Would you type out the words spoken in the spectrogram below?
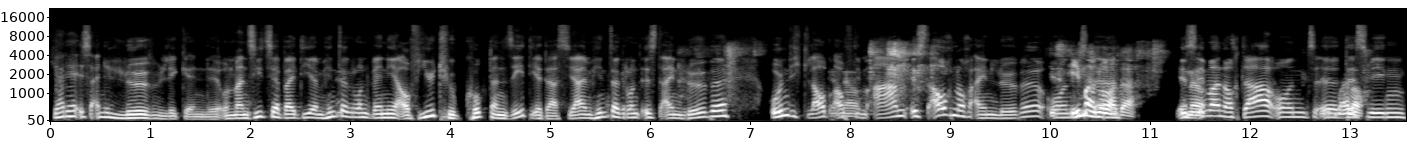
ja, der ist eine Löwenlegende. Und man sieht es ja bei dir im Hintergrund, wenn ihr auf YouTube guckt, dann seht ihr das, ja. Im Hintergrund ist ein Löwe und ich glaube, genau. auf dem Arm ist auch noch ein Löwe. Ist und, immer noch äh, da. Genau. Ist immer noch da und äh, deswegen noch.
